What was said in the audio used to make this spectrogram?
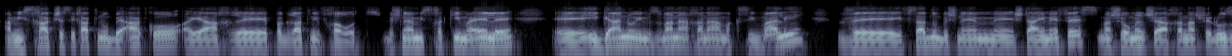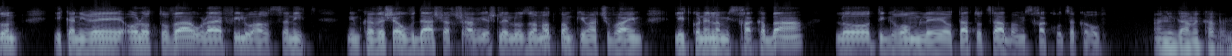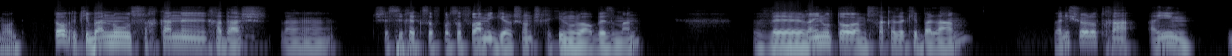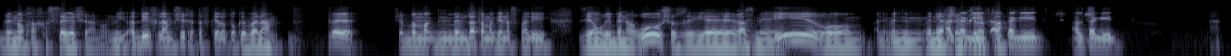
המשחק ששיחקנו בעכו היה אחרי פגרת נבחרות. בשני המשחקים האלה אה, הגענו עם זמן ההכנה המקסימלי והפסדנו בשניהם 2-0, מה שאומר שההכנה של לוזון היא כנראה או לא טובה, אולי אפילו הרסנית. אני מקווה שהעובדה שעכשיו יש ללוזון עוד פעם כמעט שבועיים להתכונן למשחק הבא, לא תגרום לאותה תוצאה במשחק חוץ הקרוב. אני גם מקווה מאוד. טוב, קיבלנו שחקן אה, חדש, ששיחק סוף כל סוף רמי גרשון, שחיכינו לו הרבה זמן, וראינו אותו במשחק הזה כבלם, ואני שואל אותך, האם לנוכח הסגל שלנו, עדיף להמשיך לתפקד אותו כבלם, שבעמדת המגן השמאלי זה יהיה עמרי בן ארוש, או זה יהיה רז מאיר, או אני מניח שמבחינתך... אל תגיד, אל תגיד.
